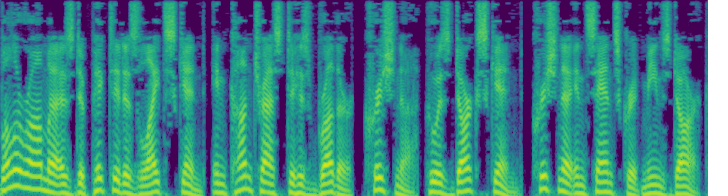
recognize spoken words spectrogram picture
Balarama is depicted as light-skinned, in contrast to his brother, Krishna, who is dark-skinned. Krishna in Sanskrit means dark.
